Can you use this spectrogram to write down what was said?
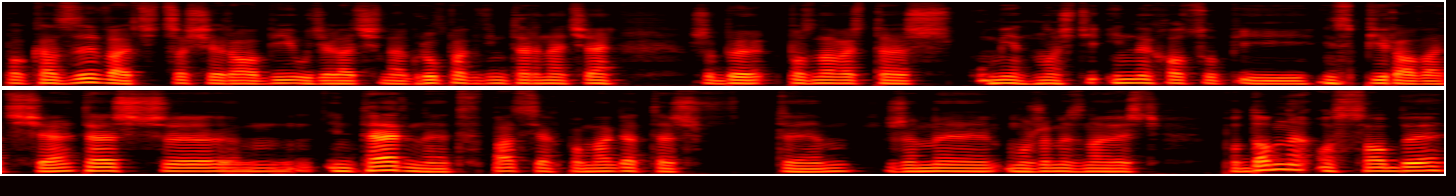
pokazywać, co się robi, udzielać się na grupach w internecie, żeby poznawać też umiejętności innych osób i inspirować się. Też internet w pasjach pomaga też w tym, że my możemy znaleźć podobne osoby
